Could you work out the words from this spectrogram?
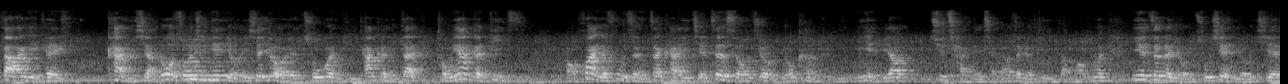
大家也可以看一下。如果说今天有一些幼儿园出问题，他可能在同样的地址哦，换一个负责人再开一间，这时候就有可能你你也不要去踩雷踩到这个地方哦，因为因为真的有出现有一些。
